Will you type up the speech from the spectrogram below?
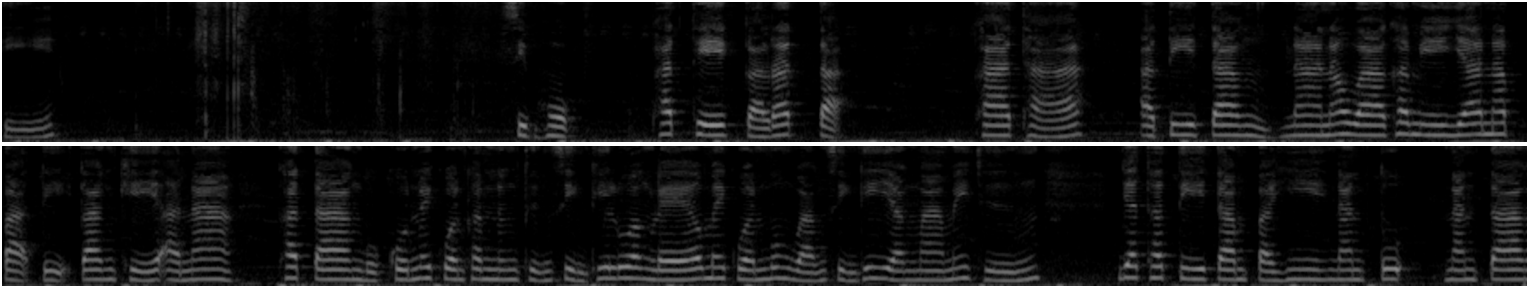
ผี 16. พัทเทกรัตตะ คาถา อตีตัง นานาวาคเมยานปะติกังเขอานาคตางบุคคลไม่ควรคำนึงถึงสิ่งที่ล่วงแล้ว ไม่ควรมุ่งหวังสิ่งที่ยังมาไม่ถึงยัตตีตามปะหีนันตุนันตัง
